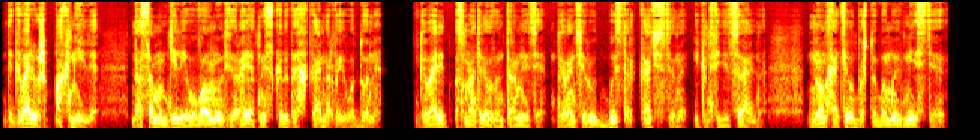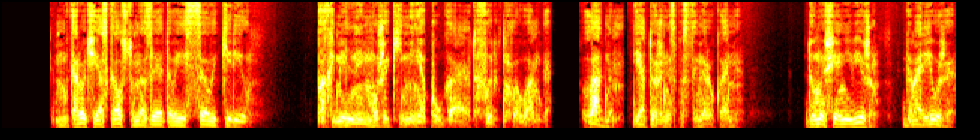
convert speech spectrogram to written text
Да говорю же, похмелье. На самом деле его волнует вероятность скрытых камер в его доме. Говорит, посмотрел в интернете. Гарантирует быстро, качественно и конфиденциально. Но он хотел бы, чтобы мы вместе... Короче, я сказал, что у нас для этого есть целый Кирилл. «Похмельные мужики меня пугают», — фыркнула Ванга. «Ладно, я тоже не с пустыми руками. Думаешь, я не вижу? Говори уже.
